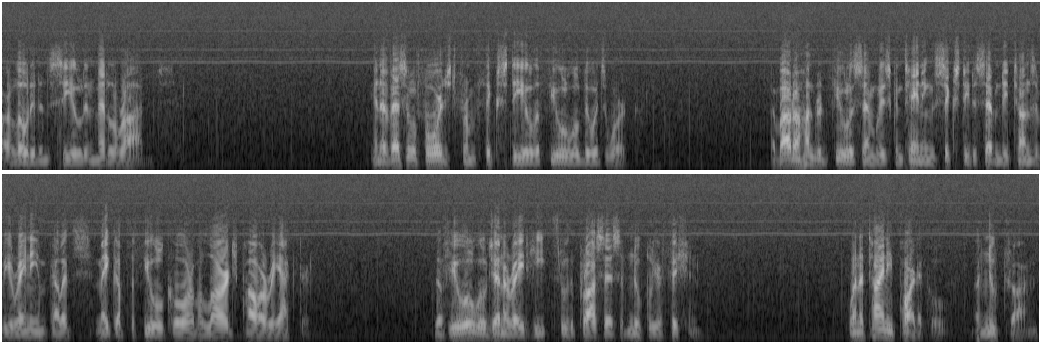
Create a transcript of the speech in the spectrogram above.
are loaded and sealed in metal rods. In a vessel forged from thick steel, the fuel will do its work. About 100 fuel assemblies containing 60 to 70 tons of uranium pellets make up the fuel core of a large power reactor. The fuel will generate heat through the process of nuclear fission. When a tiny particle, a neutron,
